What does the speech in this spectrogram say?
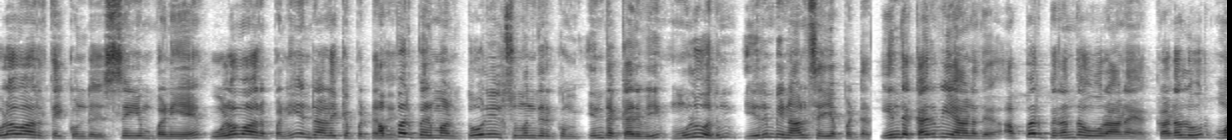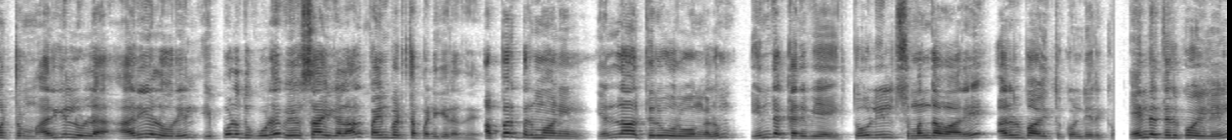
உளவாரத்தை கொண்டு செய்யும் பணியே உளவார பணி என்று அழைக்கப்பட்டது. அப்பர் பெருமான் தோளில் சுமந்திருக்கும் இந்த கருவி முழுவதும் இரும்பினால் செய்யப்பட்டது. இந்த கருவியானது அப்பர் பிறந்த ஊரான கடலூர் மற்றும் அருகில் உள்ள அரியலூரில் இப்பொழுது கூட விவசாயிகளால் பயன்படுத்தப்படுகிறது. அப்பர் பெருமானின் எல்லா திருவுருவங்களும் இந்த கருவியை தோளில் சுமந்தவாறே அருள்பாவித்துக் கொண்டிருக்கும். இந்த திருக்கோயிலில்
